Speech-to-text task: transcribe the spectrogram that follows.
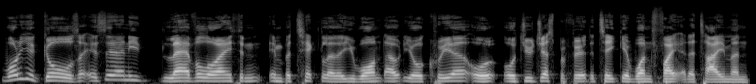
What are your goals? Is there any level or anything in particular that you want out of your career, or or do you just prefer to take it one fight at a time and,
